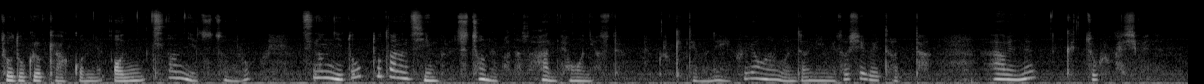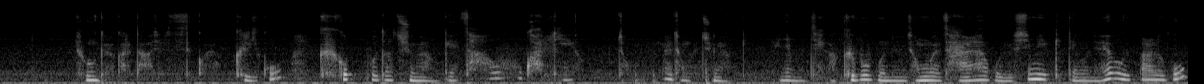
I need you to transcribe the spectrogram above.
저도 그렇게 갔거든요. 언, 친언니의 추천으로. 친언니도 또 다른 지인분의 추천을 받아서 한 병원이었어요. 때문에 훌륭한 원장님의 소식을 들었다 하면은 그쪽으로 가시면은 좋은 결과를 나가실 수 있을 거예요. 그리고 그것보다 중요한 게 사후 관리예요. 정말 정말 중요한 게. 왜냐면 제가 그 부분을 정말 잘하고 열심히 했기 때문에 회복이 빠르고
